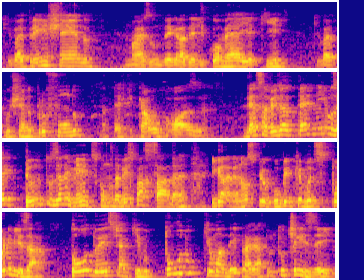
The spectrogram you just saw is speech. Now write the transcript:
que vai preenchendo. Mais um degradê de colmeia aqui, que vai puxando para o fundo até ficar o rosa. Dessa vez eu até nem usei tantos elementos como da vez passada, né? E galera, não se preocupem porque eu vou disponibilizar todo este arquivo, tudo que eu mandei para a gráfica, tudo que eu utilizei,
